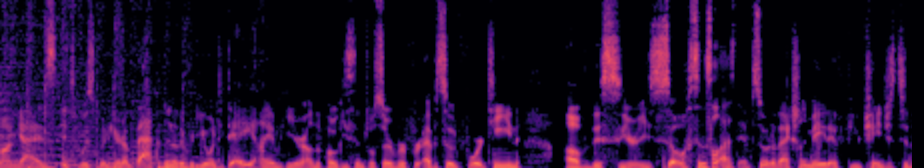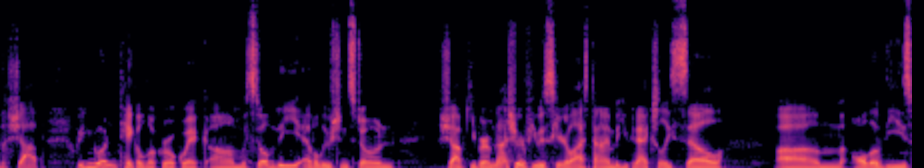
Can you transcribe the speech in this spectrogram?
going on guys? It's Wispen here and I'm back with another video and today I am here on the Poke Central server for episode 14 of this series. So since the last episode I've actually made a few changes to the shop. We can go ahead and take a look real quick. Um, we still have the Evolution Stone shopkeeper. I'm not sure if he was here last time but you can actually sell um, all of these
